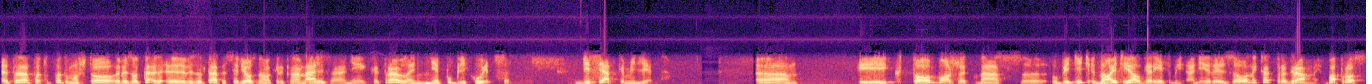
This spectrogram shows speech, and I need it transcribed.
Это потому, что результат, результаты серьезного криптоанализа, они, как правило, не публикуются десятками лет. И кто может нас э, убедить, но эти алгоритмы, они реализованы как программы. Вопрос э,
